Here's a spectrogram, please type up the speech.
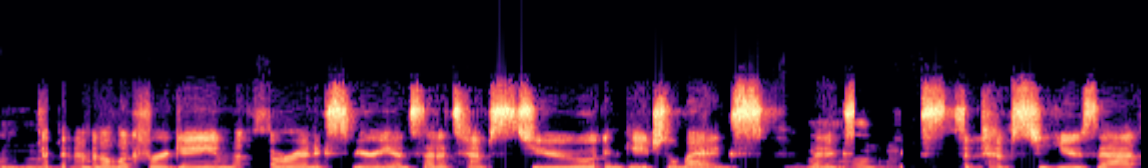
Mm-hmm. And then I'm going to look for a game or an experience that attempts to engage the legs, that Mhm. ex- attempts to use that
